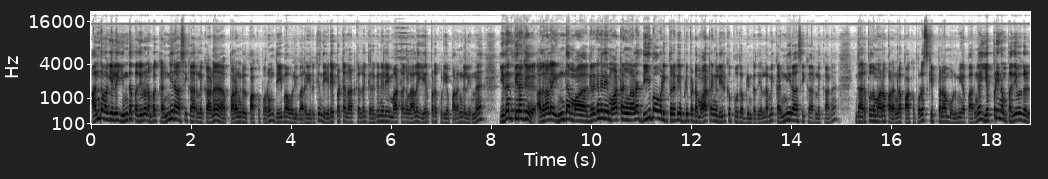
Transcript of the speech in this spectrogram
அந்த வகையில் இந்த பதிவில் நம்ம கன்னிராசிக்காரர்களுக்கான பலன்கள் பார்க்க போகிறோம் தீபாவளி வர இருக்குது இந்த இடைப்பட்ட நாட்களில் கிரகநிலை மாற்றங்களால் ஏற்படக்கூடிய பலன்கள் என்ன? இதன் பிறகு அதனால் இந்த மா கிரகநிலை மாற்றங்களால் தீபாவளிக்கு பிறகு எப்படிப்பட்ட மாற்றங்கள் இருக்க போகுது அப்படின்றது எல்லாமே கன்னிராசிக்காரர்களுக்கான இந்த அற்புதமான பலன்களை பார்க்க போகிறோம் ஸ்கிப் பண்ணாமல் முழுமையாக பாருங்கள் எப்படி நம் பதிவுகள்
